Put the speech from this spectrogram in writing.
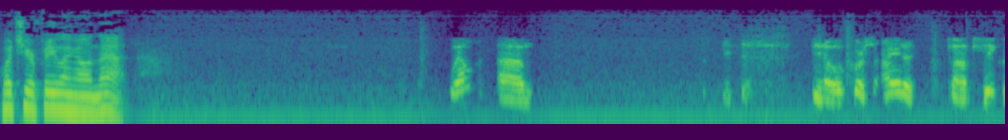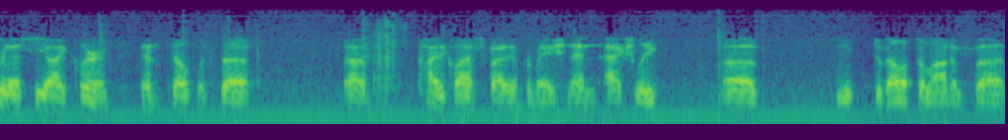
what's your feeling on that? Well, um, you know, of course, I had a top secret SCI clearance and dealt with uh, uh, highly classified information and actually uh, developed a lot of uh,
